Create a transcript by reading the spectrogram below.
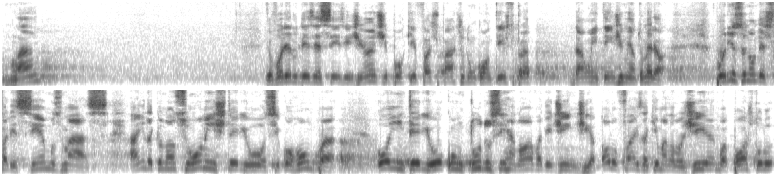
Vamos lá. Eu vou ler o 16 em diante porque faz parte de um contexto para dar um entendimento melhor. Por isso não desfalecemos, mas, ainda que o nosso homem exterior se corrompa, o interior, contudo, se renova de dia em dia. Paulo faz aqui uma analogia, o apóstolo,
